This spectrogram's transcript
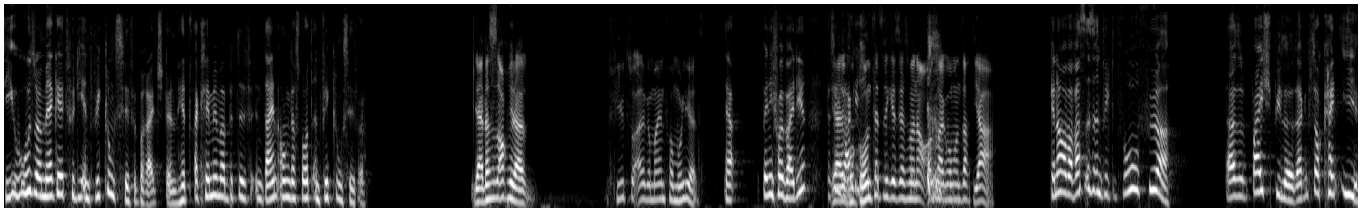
Die EU soll mehr Geld für die Entwicklungshilfe bereitstellen. Jetzt erklär mir mal bitte in deinen Augen das Wort Entwicklungshilfe. Ja, das ist auch wieder viel zu allgemein formuliert. Ja, bin ich voll bei dir. Deswegen Ja, ich, grundsätzlich ist erstmal eine Aussage, wo man sagt, ja. genau, aber was ist entwickelt? Wofür? Also Beispiele, da gibt's auch kein I.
